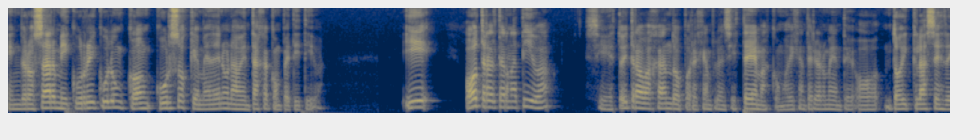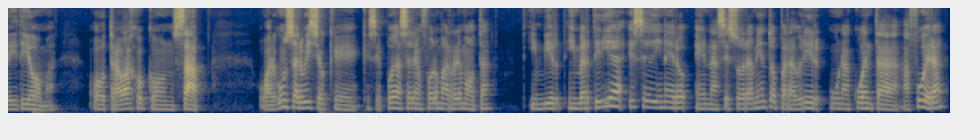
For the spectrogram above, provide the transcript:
engrosar mi currículum con cursos que me den una ventaja competitiva. Y otra alternativa, si estoy trabajando, por ejemplo, en sistemas, como dije anteriormente, o doy clases de idioma, o trabajo con SAP, o algún servicio que, se pueda hacer en forma remota, invertiría ese dinero en asesoramiento para abrir una cuenta afuera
